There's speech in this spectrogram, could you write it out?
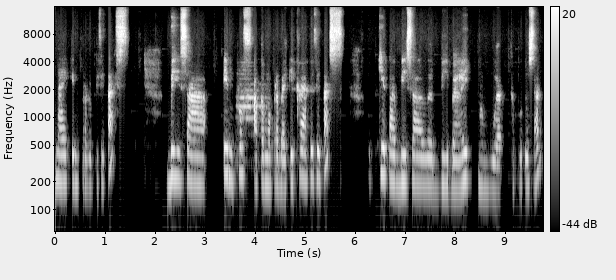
naikin produktivitas, bisa improve atau memperbaiki kreativitas, kita bisa lebih baik membuat keputusan,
